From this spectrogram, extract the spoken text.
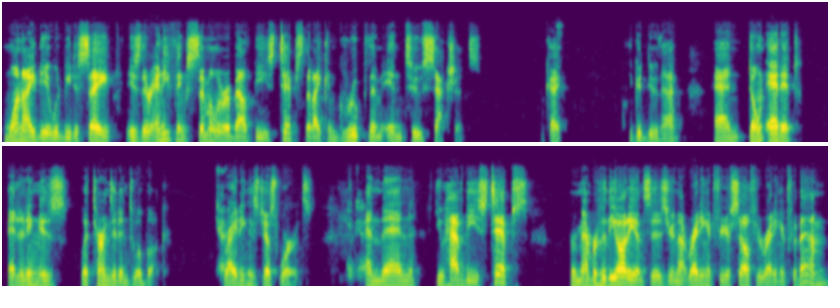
one idea would be to say, is there anything similar about these tips that I can group them into sections? Okay. You could do that. And don't edit. Editing is what turns it into a book. Okay. Writing is just words. Okay. And then you have these tips. Remember who the audience is. You're not writing it for yourself, you're writing it for them.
